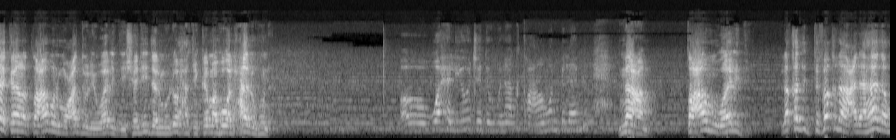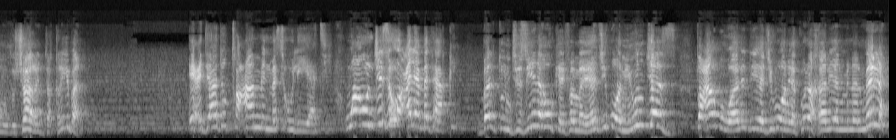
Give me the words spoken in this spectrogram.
متى كان الطعام المعد لوالدي شديد الملوحة كما هو الحال هنا؟ وهل يوجد هناك طعام بلا ملح؟ نعم طعام والدي. لقد اتفقنا على هذا منذ شهر تقريبا. إعداد الطعام من مسؤولياتي وأنجزه على مذاقي. بل تنجزينه كيفما يجب أن ينجز. طعام والدي يجب أن يكون خاليا من الملح.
